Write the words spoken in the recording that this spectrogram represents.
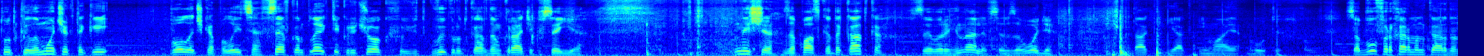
Тут килимочок такий, полочка, полиця, все в комплекті, крючок, викрутка, домкратик, все є. Нижче запаска докатка, все в оригіналі, все в заводі, так як і має бути. Сабвуфер Harman Kardon.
